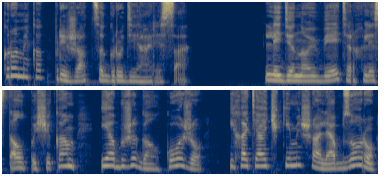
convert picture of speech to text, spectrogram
кроме как прижаться к груди Ариса. Ледяной ветер хлестал по щекам и обжигал кожу, и хотя очки мешали обзору,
